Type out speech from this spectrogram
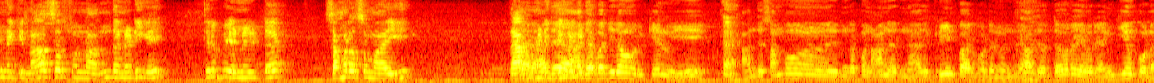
இன்னைக்கு நாசர் சொன்ன அந்த நடிகை திருப்பி என்னகிட்ட சமரசமாகி அது-. பத்தி தான் ஒரு கேள்வி. அந்த சம்பவம் இருந்தப்ப நானும் இருந்தேன் அது கிரீன் பார்க் வந்து அதை தவிர எங்கேயும் போல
